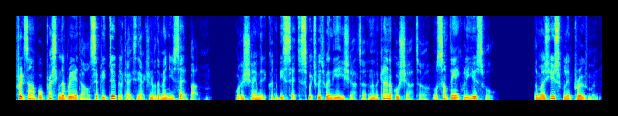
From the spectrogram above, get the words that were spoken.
For example, pressing the rear dial simply duplicates the action of the menu set button. What a shame that it couldn't be set to switch between the E-shutter and the mechanical shutter, or something equally useful. The most useful improvement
